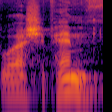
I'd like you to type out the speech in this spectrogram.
Worship Him.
